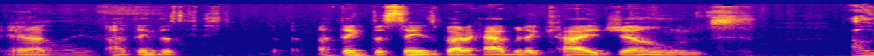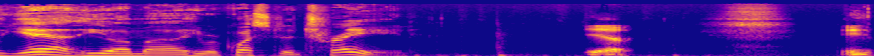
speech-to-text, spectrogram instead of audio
And I, I think the I think the same's about to happen to Kai Jones. Oh yeah, he um uh, he requested a trade. Yep. He's,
